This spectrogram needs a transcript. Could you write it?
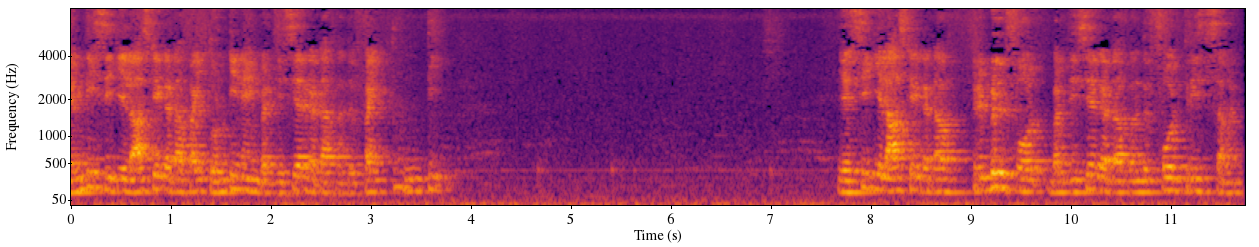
எம்டிசிக்கு last year cut off five twenty nine but this year cut off வந்து ஃபைவ் டுவெண்ட்டி எஸ்சிக்கு last year cut off triple four but this year cut off வந்து ஃபோர் த்ரீ செவன்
